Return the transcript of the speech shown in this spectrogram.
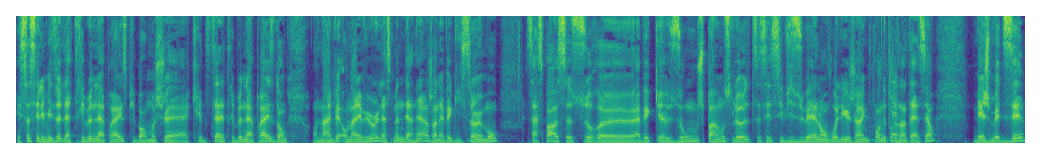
Et ça, c'est les médias de la Tribune de la Presse. Puis bon, moi, je suis accrédité à la Tribune de la Presse. Donc, on en avait, on en avait eu un la semaine dernière. J'en avais glissé un mot. Ça se passe sur euh, avec euh, Zoom, je pense. Là, c'est c'est visuel. On voit les gens qui font des présentations. Mais je me disais,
